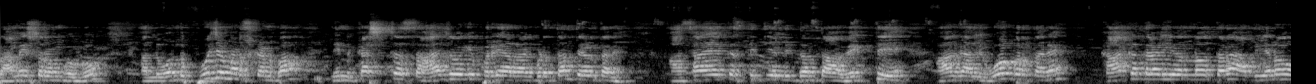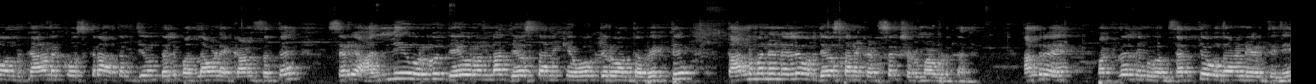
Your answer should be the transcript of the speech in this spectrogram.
ರಾಮೇಶ್ವರಂಗೆ ಹೋಗು, ಅಲ್ಲಿ ಒಂದು ಪೂಜೆ ಮಾಡಿಸ್ಕೊಂಡು ಬಾ. ನಿನ್ನ ಕಷ್ಟ ಸಹಜವಾಗಿ ಪರಿಹಾರ ಆಗ್ಬಿಡುತ್ತೆ ಅಂತ ಹೇಳ್ತಾನೆ. ಅಸಹಾಯಕ ಸ್ಥಿತಿಯಲ್ಲಿದ್ದಂಥ ಆ ವ್ಯಕ್ತಿ ಆಗ ಅಲ್ಲಿ ಹೋಗಿ ಬರ್ತಾನೆ. ಕಾಕತಾಳಿ ಅನ್ನೋ ಥರ ಅದು ಏನೋ ಒಂದು ಕಾರಣಕ್ಕೋಸ್ಕರ ಆತನ ಜೀವನದಲ್ಲಿ ಬದಲಾವಣೆ ಕಾಣಿಸುತ್ತೆ. ಸರಿ, ಅಲ್ಲಿವರೆಗೂ ದೇವರನ್ನ ದೇವಸ್ಥಾನಕ್ಕೆ ಹೋಗ್ದಿರುವಂಥ ವ್ಯಕ್ತಿ ತನ್ನ ಮನೆಯಲ್ಲೇ ಒಂದು ದೇವಸ್ಥಾನ ಕಟ್ಸೋಕ್ಕೆ ಶುರು ಮಾಡಿಬಿಡ್ತಾನೆ. ಅಂದರೆ ಪಕ್ಕದಲ್ಲಿ ನಿಮಗೊಂದು ಸತ್ಯ ಉದಾಹರಣೆ ಹೇಳ್ತೀನಿ.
